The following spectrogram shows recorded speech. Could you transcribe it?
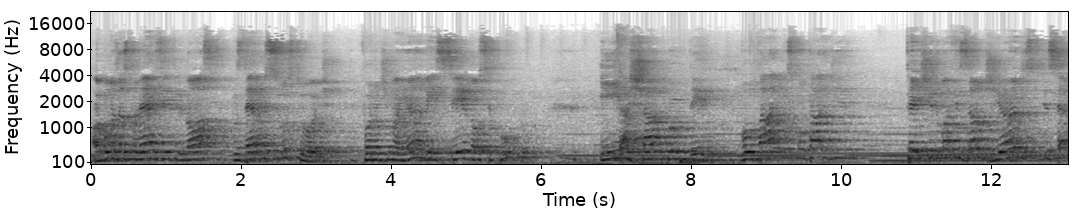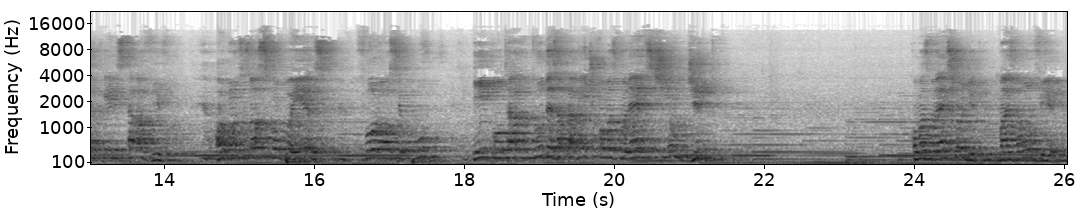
Algumas das mulheres entre nós nos deram um susto hoje. Foram de manhã bem cedo ao sepulcro e acharam o corpo dele. Voltaram e nos contaram de ter tido uma visão de anjos que disseram que ele estava vivo. Alguns dos nossos companheiros foram ao sepulcro e encontraram tudo exatamente como as mulheres tinham dito. Como as mulheres tinham dito, mas não ouviram.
